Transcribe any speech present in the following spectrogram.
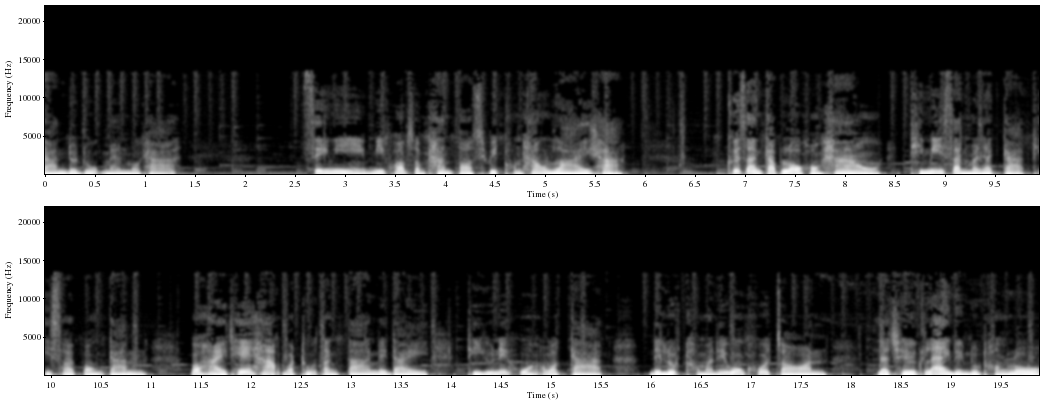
กันดุดุแมนบ่คะสิ่งนี้มีความสำคัญต่อชีวิตคนเฮาหลายค่ะ คือจันกับโลกของเฮาที่มีสันบรรยากาศที่ซอยป้องกันบ่หายเทหะวัตถุต่างๆ ใด ๆ ที่อยู่ในห่วงอวกาศ ได้ลุดเข้ามาในวงโคจร และเชิกแรงดึงดูดของโลก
